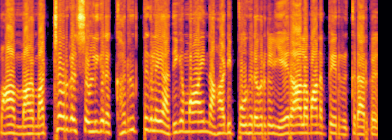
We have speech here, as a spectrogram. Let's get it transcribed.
ம- மற்றவர்கள் சொல்லுகிற கருத்துக்களை அதிகமாய் நாடி போகிறவர்கள் ஏராளமான பேர் இருக்கிறார்கள்.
